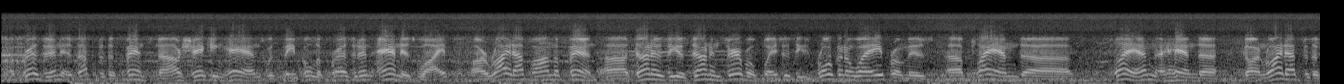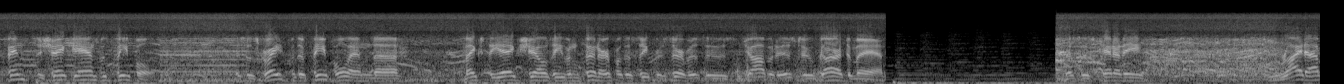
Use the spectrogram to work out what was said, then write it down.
The president is up to the fence now, shaking hands with people. The president and his wife are right up on the fence. Uh, done as he has done in several places, he's broken away from his uh, planned uh, plan and gone right up to the fence to shake hands with people. This is great for the people and uh, makes the eggshells even thinner for the Secret Service, whose job it is to guard the man. Mrs. Kennedy right up.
